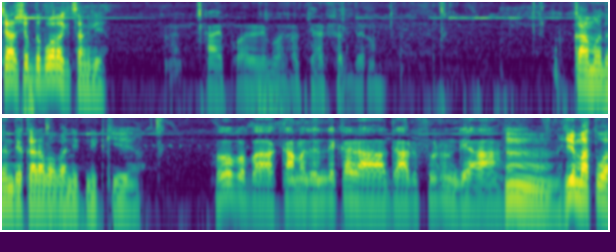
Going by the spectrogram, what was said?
चार शब्द बोला की चांगले काय पोरे बोला चार शब्द. कामधंदे करा बाबा नीटनीटके. हो बाबा कामधंदे करा दारू सोडून द्या. हम्म हे महत्त्व.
